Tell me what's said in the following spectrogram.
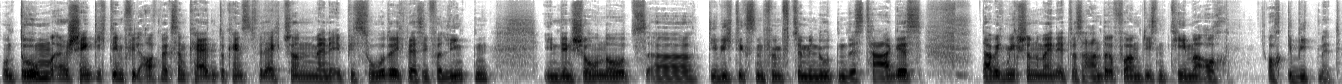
Und drum äh, schenke ich dem viel Aufmerksamkeit und du kennst vielleicht schon meine Episode, ich werde sie verlinken in den Show Notes, äh, die wichtigsten 15 Minuten des Tages. Da habe ich mich schon mal in etwas anderer Form diesem Thema auch, auch gewidmet.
